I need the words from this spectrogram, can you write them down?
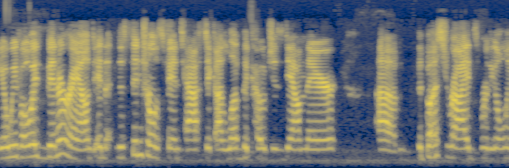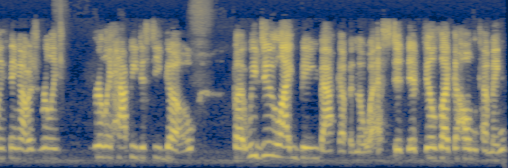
you know, we've always been around, and the Central is fantastic. I love the coaches down there. Um, the bus rides were the only thing I was really, really happy to see go. But we do like being back up in the West. It, it feels like a homecoming.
